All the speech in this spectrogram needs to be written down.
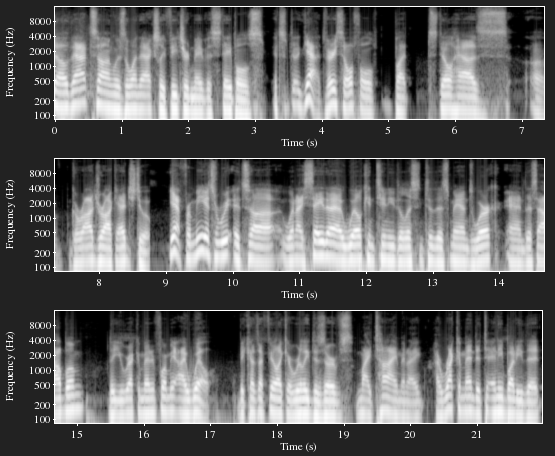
So that song was the one that actually featured Mavis Staples. It's uh, yeah, it's very soulful, but still has a garage rock edge to it. Yeah, for me, it's re- it's uh, when I say that I will continue to listen to this man's work and this album that you recommended for me, I will because I feel like it really deserves my time, and I I recommend it to anybody that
